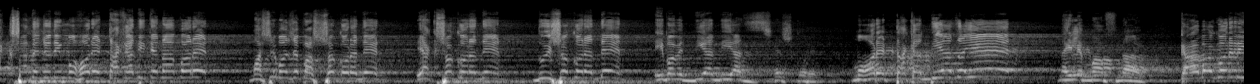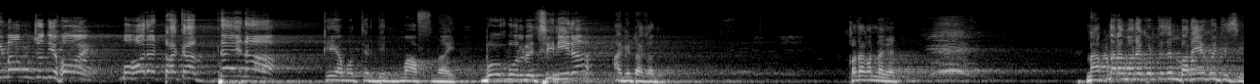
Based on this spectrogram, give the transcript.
একসাথে যদি মোহরের টাকা দিতে না পারেন, মাসে মাসে পাঁচশো করে দেন, একশো করে দেন, দুইশো করে দেন, এইভাবে দিয়া দিয়া শেষ করেন। মোহরের টাকা দিয়া যাইয়েন নাইলে মাফ নাই। কাবাগরের ইমাম যদি হয়, মহরের টাকা দেয় না, কেয়ামতের দিন মাফ নাই। বউ বলবে, চিনি না, আগে টাকা দে। কথা কন না কেন? না, আপনারা মনে করতেছেন, বানাইয়া কইতেছি।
